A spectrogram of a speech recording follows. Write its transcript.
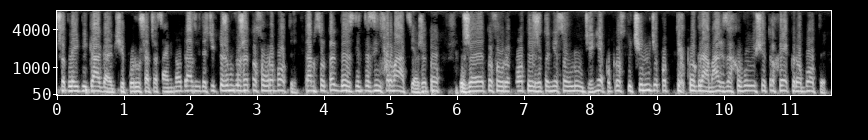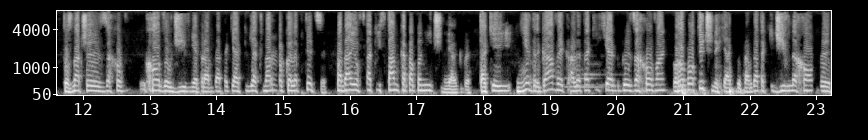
przed Lady Gaga, jak się porusza czasami, no od razu widać, niektórzy mówią, że to są roboty, tam są, to jest dezinformacja, że to, że to są roboty, że to nie są ludzie, nie, po prostu ci ludzie po tych programach zachowują się trochę jak roboty, to znaczy chodzą dziwnie, prawda, tak jak, jak narkoleptycy, wpadają w taki stan katatoniczny jakby, takiej nie drgawek, ale takich jakby zachowań robotycznych jakby, prawda, takie dziwne chody,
